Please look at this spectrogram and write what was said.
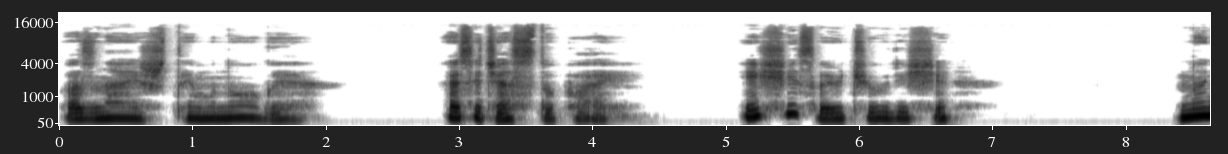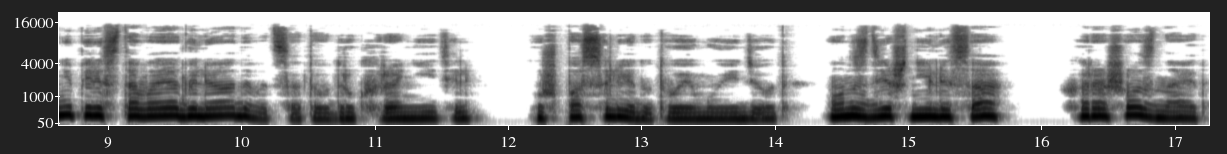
Познаешь ты многое. А сейчас ступай. Ищи свое чудище. Но не переставай оглядываться, а то вдруг хранитель уж по следу твоему идет. Он здешние леса хорошо знает,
